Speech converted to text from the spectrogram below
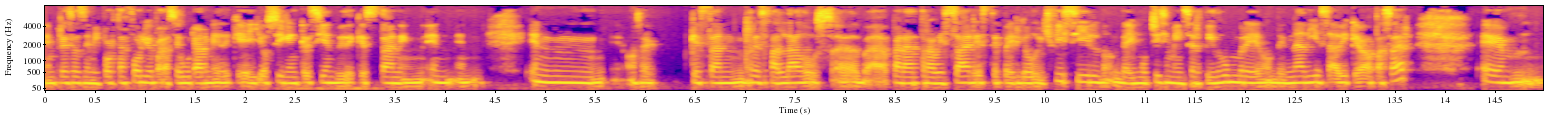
empresas de mi portafolio para asegurarme de que ellos siguen creciendo y de que están en, o sea, que están respaldados eh, para atravesar este periodo difícil, donde hay muchísima incertidumbre, donde nadie sabe qué va a pasar. Em,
